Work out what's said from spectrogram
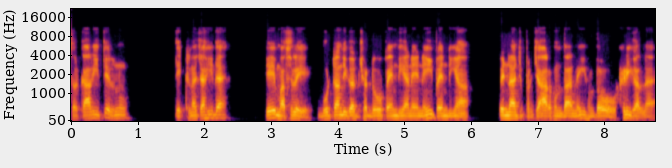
ਸਰਕਾਰੀ ਧਿਰ ਨੂੰ ਦੇਖਣਾ ਚਾਹੀਦਾ ਹੈ। ਇਹ ਮਸਲੇ ਵੋਟਾਂ ਦੀ ਗੱਲ ਛੱਡੋ ਪੈਂਦੀਆਂ ਨੇ ਨਹੀਂ ਪੈਂਦੀਆਂ ਪਿੰਡਾਂ 'ਚ ਪ੍ਰਚਾਰ ਹੁੰਦਾ ਨਹੀਂ ਹੁੰਦਾ ਉਹ ਵੱਖਰੀ ਗੱਲ ਹੈ।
